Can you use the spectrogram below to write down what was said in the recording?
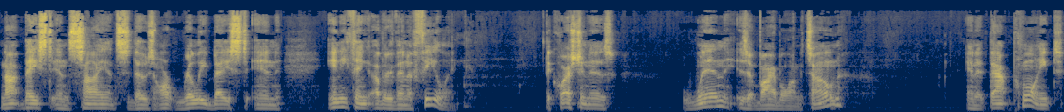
not based in science, those aren't really based in anything other than a feeling. The question is when is it viable on its own? And at that point,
